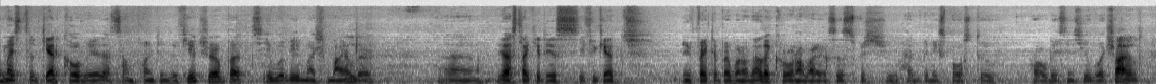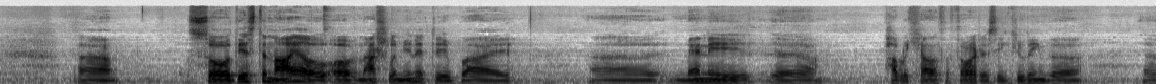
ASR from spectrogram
You might still get COVID at some point in the future, but it will be much milder, uh, just like it is if you get infected by one of the other coronaviruses, which you had been exposed to probably since you were a child. Uh, so this denial of natural immunity by uh, many uh, public health authorities, including the, uh,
